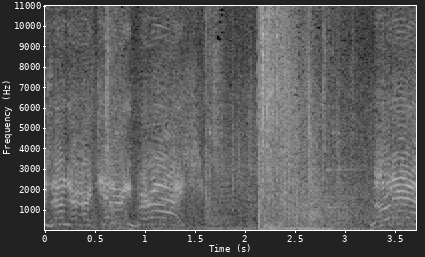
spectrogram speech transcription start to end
Is under artillery barrage! Load it up!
